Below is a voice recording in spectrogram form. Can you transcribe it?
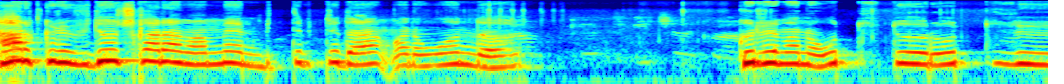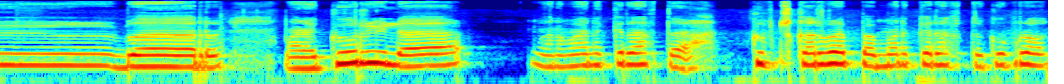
har kuni video chiqaraman men bitta bittadan mana bunda Ko'ra mana 34, 31 mana ko'ringlar. Mana Minecraftda ko'p chiqaryapman. Minecraftda ko'proq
